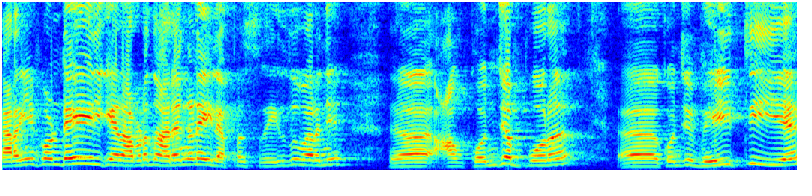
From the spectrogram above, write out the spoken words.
കറങ്ങിക്കൊണ്ടേയിരിക്കുകയാണ് അവിടെ നിന്ന് അനങ്ങണയില്ല അപ്പം ശ്രീതു പറഞ്ഞ് കൊഞ്ചം പുറ കൊഞ്ചം വെയിറ്റ് ചെയ്യേ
